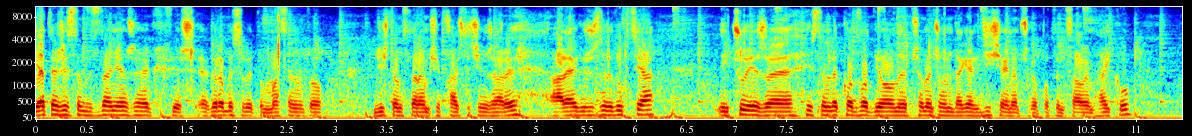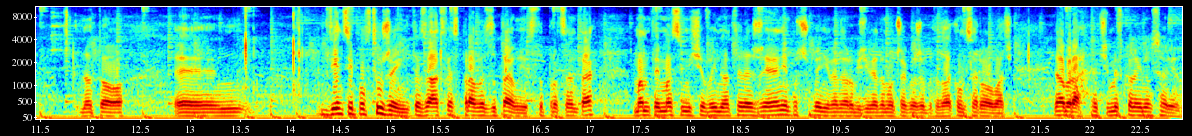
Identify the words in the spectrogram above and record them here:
Ja też jestem zdania, że jak, wiesz, jak robię sobie tą masę, no to gdzieś tam staram się pchać te ciężary, ale jak już jest redukcja i czuję, że jestem lekko odwodniony, przemęczony, tak jak dzisiaj na przykład po tym całym hajku, no to em, więcej powtórzeń to załatwia sprawę zupełnie w 100%. Mam tej masy mięśniowej na tyle, że ja nie potrzebuję nie wiadomo robić nie wiadomo czego, żeby to zakonserwować. Dobra, lecimy z kolejną serią.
